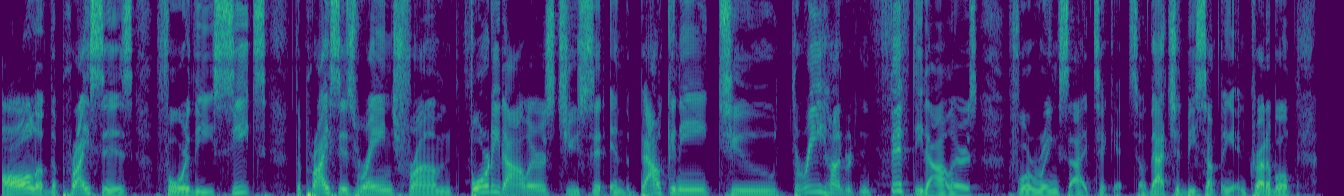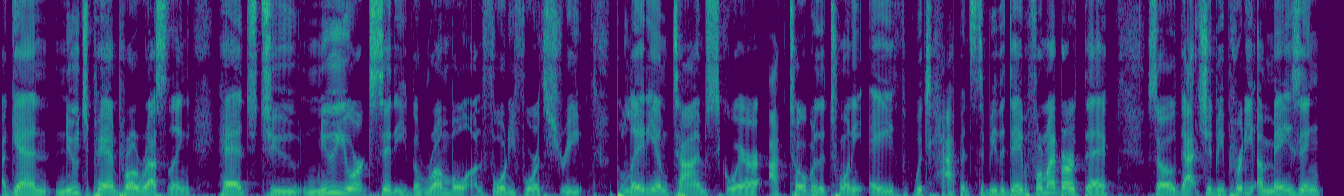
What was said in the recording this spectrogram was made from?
all of the prices for the seats. The prices range from $40 to sit in the balcony to $350 for ringside ticket. So that should be something incredible. Again, New Japan Pro Wrestling heads to New York City, the Rumble on 44th Street, Palladium Times Square, October the 28th, which happens to be the day before my birthday. So that should be pretty amazing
